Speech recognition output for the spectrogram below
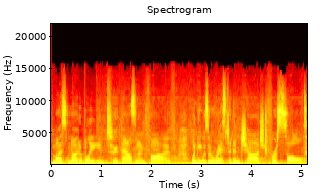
most notably in 2005 when he was arrested and charged for assault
